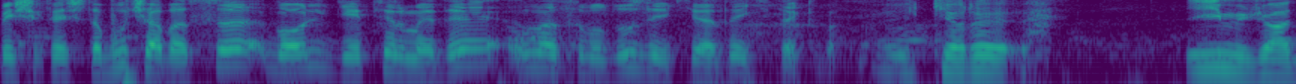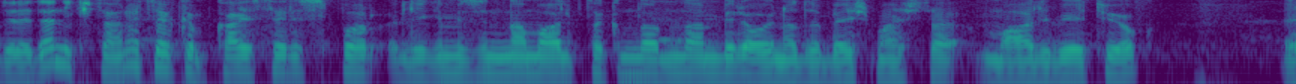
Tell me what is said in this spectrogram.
Beşiktaş'ta bu çabası gol getirmedi. Nasıl buldunuz ilk yarıda iki takımı? İlk yarı iyi mücadele eden iki tane takım. Kayseri Spor ligimizin namalip takımlarından biri oynadığı 5 maçta mağlubiyeti yok. Ee,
